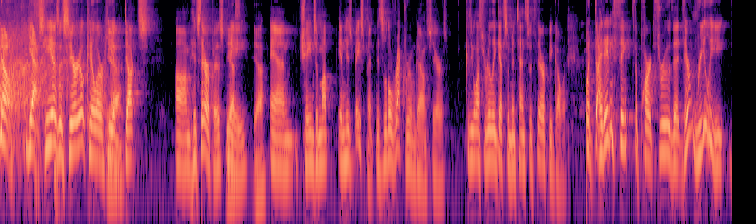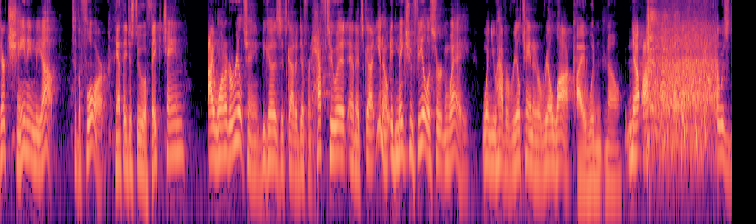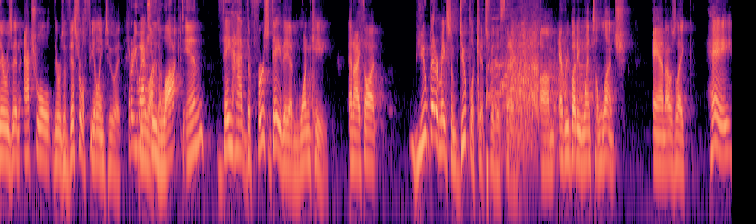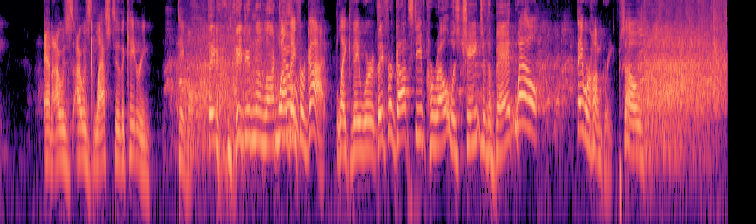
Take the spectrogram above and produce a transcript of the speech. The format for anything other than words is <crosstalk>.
No. Yes, he is a serial killer. He Yeah. abducts um, his therapist, Yes, me, yeah. and chains him up in his basement, his little rec room downstairs, because he wants to really get some intensive therapy going. But I didn't think the part through that they're really they're chaining me up to the floor. Can't they just do a fake chain? I wanted a real chain because it's got a different heft to it, and it's got you know it makes you feel a certain way when you have a real chain and a real lock. I wouldn't know. No. <laughs> there was there was an actual there was a visceral feeling to it. But are you actually locked locked in? They had the first day they had one key, and I thought, you better make some duplicates for this thing. um, everybody went to lunch, and I was like, hey, and I was I was last to the catering table. They, they didn't unlock Well, you? they forgot. Like they were. They forgot Steve Carell was chained to the bed? well, they were hungry, so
